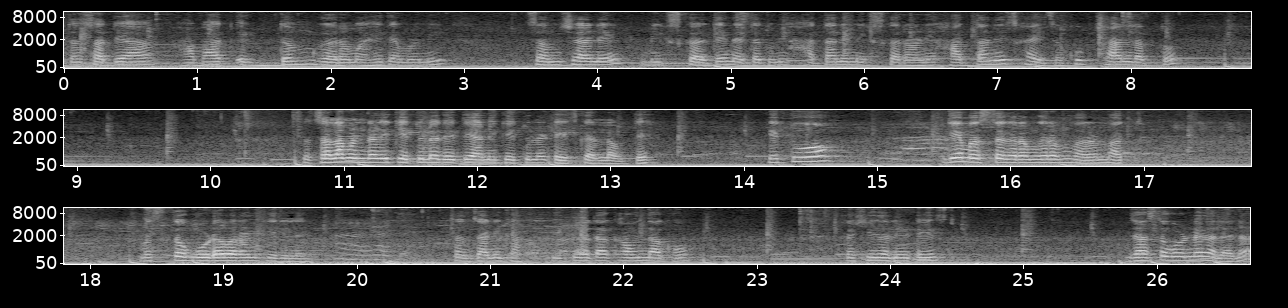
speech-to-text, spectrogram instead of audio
आता सध्या हा भात एकदम गरम आहे त्यामुळे मी चमच्याने मिक्स करते नाही तर तुम्ही हाताने मिक्स करा आणि हातानेच खायचं. खूप छान लागतो. तर चला मंडळी केतूला देते आणि केतूला टेस्ट करायला लावते. केतू घे मस्त गरम गरम वरण भात. मस्त गोडं वरण केलेलं आहे. चमचाने खा. केतू आता खाऊन दाखव कशी झाली टेस्ट जास्त गोड नाही झालं ना?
